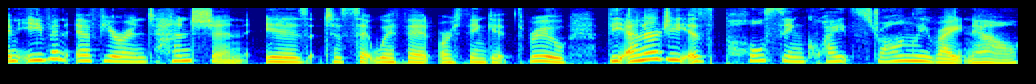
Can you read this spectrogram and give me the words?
And even if your intention is to sit with it or think it through, the energy is pulsing quite strongly right now.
